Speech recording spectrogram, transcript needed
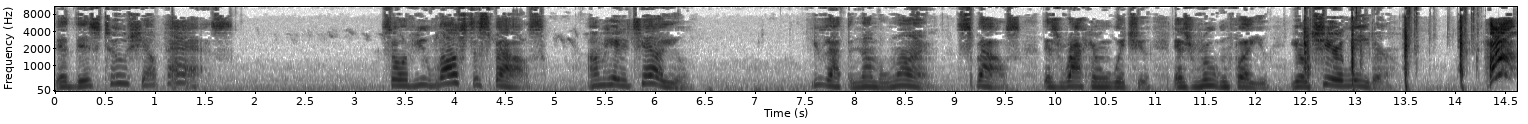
that this too shall pass. So if you've lost a spouse, I'm here to tell you, you got the number one spouse that's rocking with you, that's rooting for you, your cheerleader. Ha!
